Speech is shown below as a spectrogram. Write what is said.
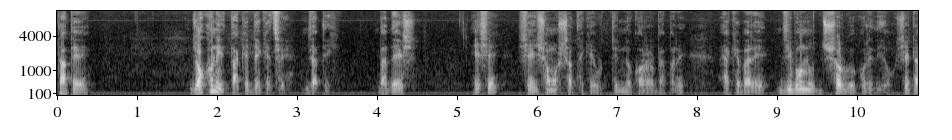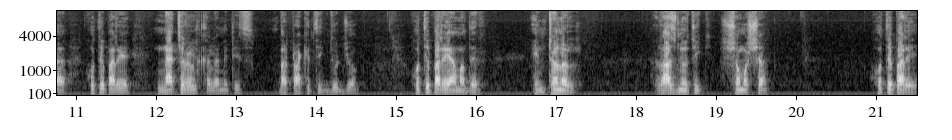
তাতে যখনই তাকে ডেকেছে জাতি বা দেশ এসে সেই সমস্যা থেকে উত্তীর্ণ করার ব্যাপারে একেবারে জীবন উৎসর্গ করে দিও সেটা হতে পারে ন্যাচারাল ক্যালামিটিস বা প্রাকৃতিক দুর্যোগ হতে পারে আমাদের ইন্টারনাল রাজনৈতিক সমস্যা হতে পারে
